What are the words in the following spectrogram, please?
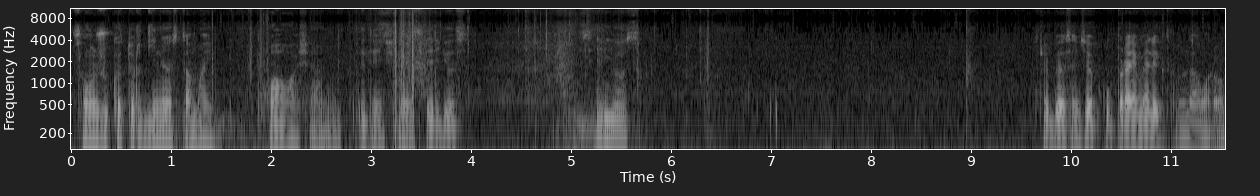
Sau un jucător din ăsta mai wow așa, nu vedem și noi serios. Serios. Trebuie să încep cu Prime Electrum, da, mă rog.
